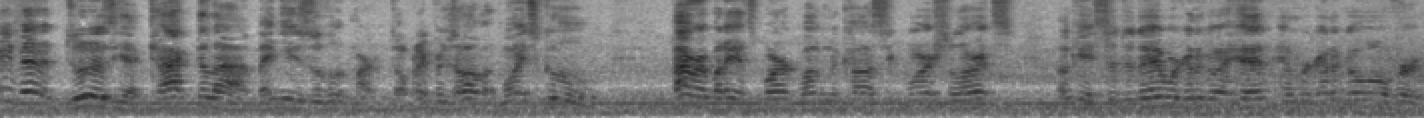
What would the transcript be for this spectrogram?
Dobry Venturezia, как дела? Меня зовут Mark. Добрый пожаловать my school. Hi everybody, it's Mark. Welcome to Cossack Martial Arts. Okay, so today we're going to go ahead and we're going to go over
